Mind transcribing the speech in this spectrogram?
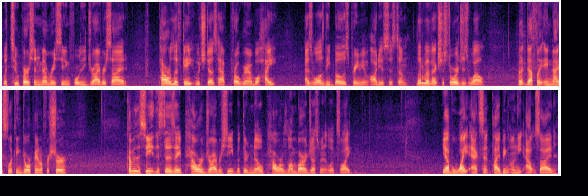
with two person memory seating for the driver's side. Power liftgate, which does have programmable height, as well as the Bose premium audio system. A little bit of extra storage as well. but definitely a nice looking door panel for sure. Coming to the seat, this is a power driver seat, but there's no power lumbar adjustment, it looks like. You have white accent piping on the outside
